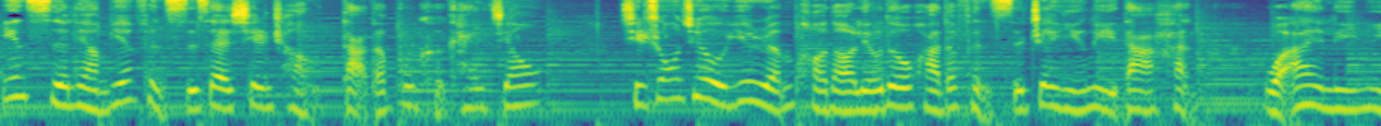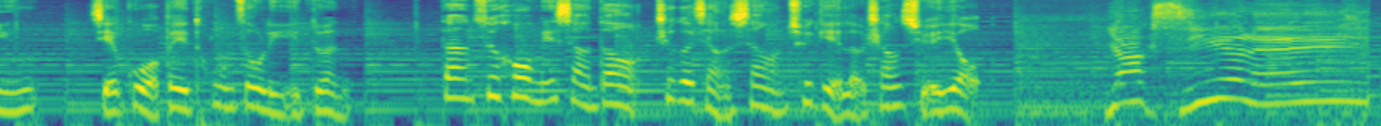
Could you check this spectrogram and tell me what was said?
因此两边粉丝在现场打得不可开交，其中就有一人跑到刘德华的粉丝阵营里大喊“我爱黎明”，结果被痛揍了一顿，但最后没想到这个奖项却给了张学友。吔屎啊你！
